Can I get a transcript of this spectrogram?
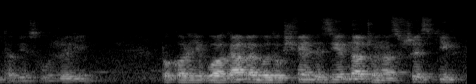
i Tobie służyli. Pokornie błagamy, by Duch Święty zjednoczył nas wszystkich,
